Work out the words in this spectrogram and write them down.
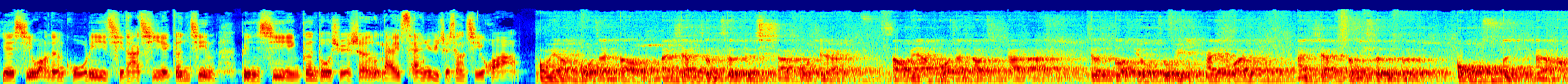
也希望能鼓励其他企业跟进，并吸引更多学生来参与这项计划。我们要扩展到南向政策的其他国家。那我们要扩展到其他大学，就是说有助于台湾南向政策的共识，这样哈，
